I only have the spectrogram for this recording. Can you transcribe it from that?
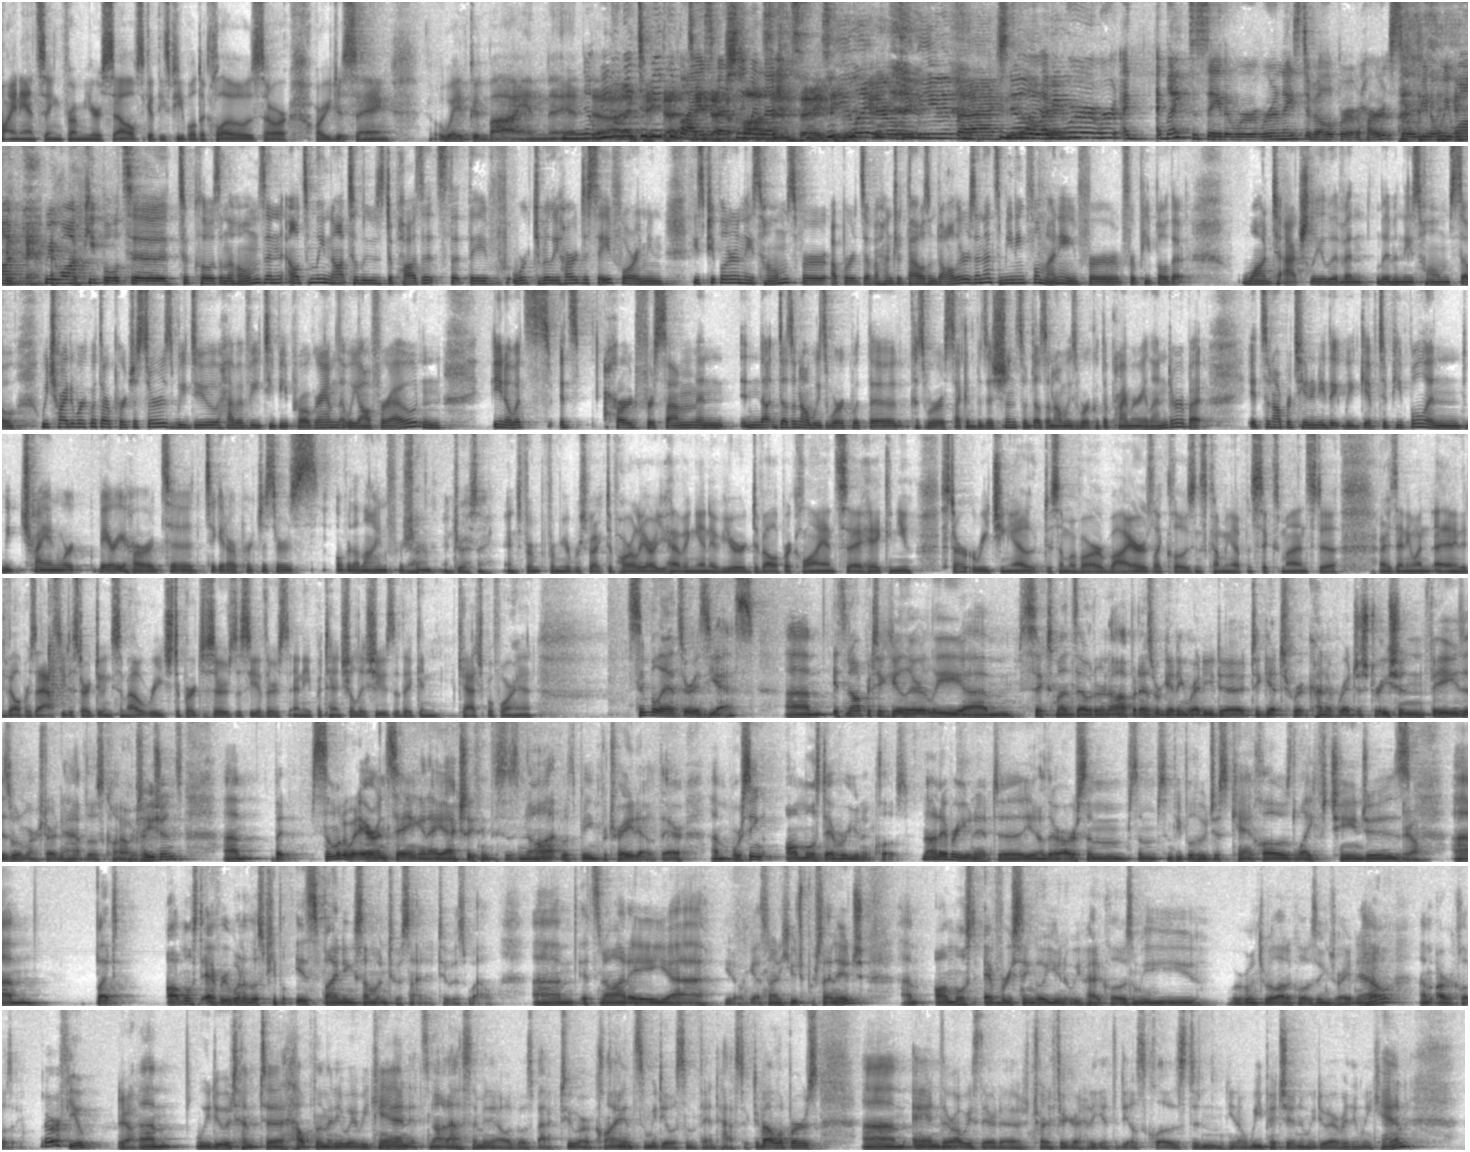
financing from yourselves to get these people to close, or, or are you just saying wave goodbye and, and No, we don't uh, like to wave that- goodbye, especially when the- and say see you later. We'll take the unit back. See no, I mean we're we're I'd, I'd like to say that we're we're a nice developer at heart. So you know we want we want people to to close on the homes and ultimately not to lose deposits that they've worked really hard to save for. I mean these people are in these homes for upwards of a hundred thousand dollars, and that's meaningful money for for people that want to actually live in live in these homes. So we try to work with our purchasers. We do have a VTB program that we offer out, and you know it's it's hard for some and not- doesn't always work with the because we're a second position so it doesn't always work with the primary lender but it's an opportunity that we give to people and we try and work very hard to to get our purchasers over the line for sure Interesting. And from from your perspective, Harley, are you having any of your developer clients say, "Hey, can you start reaching out to some of our buyers, like closings coming up in six months?" To, or has anyone, any of the developers asked you to start doing some outreach to purchasers to see if there's any potential issues that they can catch beforehand? Simple answer is yes. Um, it's not particularly um, six months out or not, but as we're getting ready to to get to kind of registration phase is when we're starting to have those conversations. Um, but similar to what Erin's saying, and I actually think this is not what's being portrayed out there. Um, we're seeing almost every unit closed. Not every unit. Uh, you know, there are some some some people who just can't close. Life changes. Yeah. Um, but almost every one of those people is finding someone to assign it to as well. Um, it's not a uh, you know again, it's not a huge percentage. Um, almost every single unit we've had closed, and we we're going through a lot of closings right now, um, are closing. There are a few. Yeah. Um, we do attempt to help them any way we can. It's not us. I mean, it all goes back to our clients, and we deal with some fantastic developers, um, and they're always there to try to figure out how to get the deals closed. And you know, we pitch in and we do everything we can.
